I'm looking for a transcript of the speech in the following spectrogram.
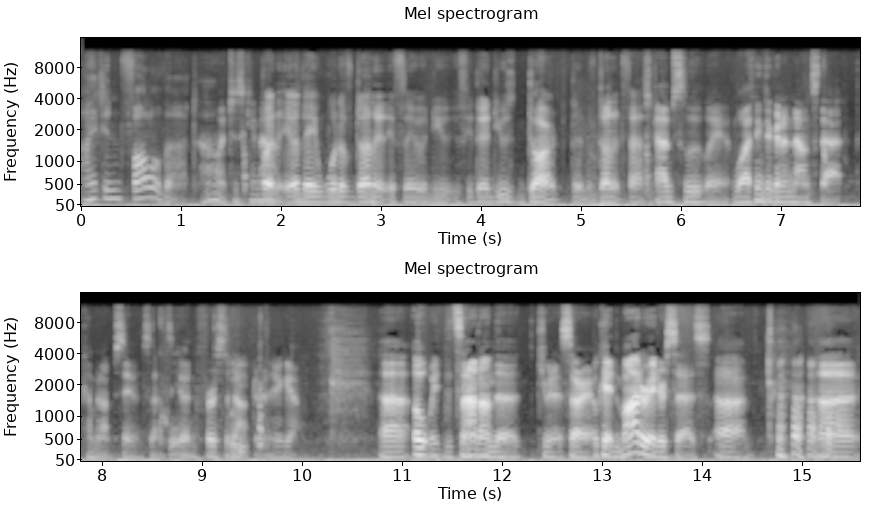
I didn't follow that. Oh, it just came But out. uh, they would have done it if they would use, if they'd used Dart. They'd have done it faster. Absolutely. Well, I think they're going to announce that coming up soon, so that's Cool. good. First adopter. There you go. Uh, oh wait, it's not on the Q&A. Sorry. Okay, the moderator says, uh, uh,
